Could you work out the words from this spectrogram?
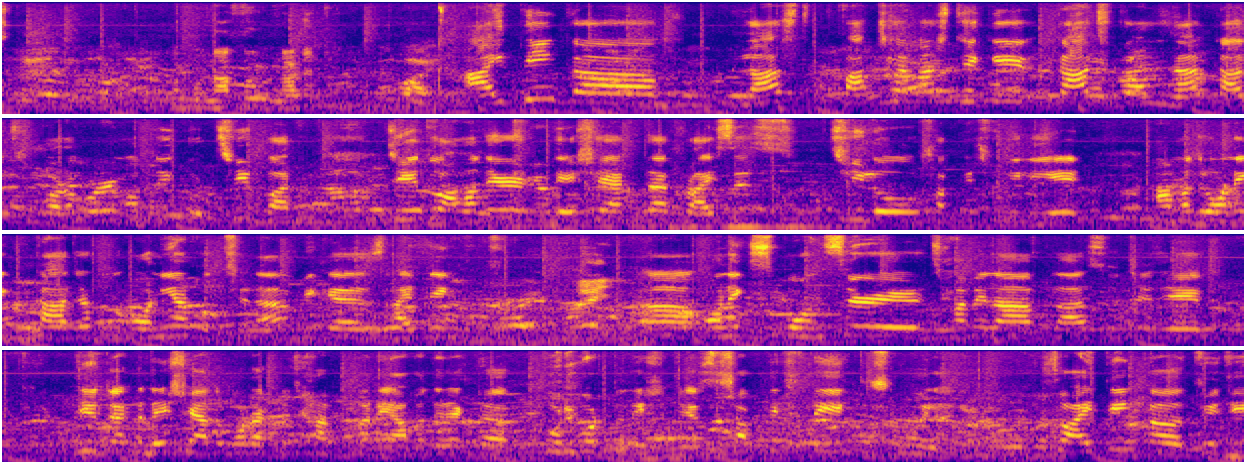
screen নাটক আই থিঙ্ক লাস্ট পাঁচ, ছয় মাস থেকে কাজ কম না, কাজ বরাবরের মতোই করছি বাট যেহেতু আমাদের দেশে একটা ক্রাইসিস ছিল সব কিছু মিলিয়ে আমাদের অনেক কাজ এখন অনিয়ার হচ্ছে না বিকজ আই থিঙ্ক অনেক স্পন্সরের ঝামেলা প্লাস হচ্ছে যে যেহেতু একটা দেশে এত বড় একটা ঝাপ মানে আমাদের একটা পরিবর্তন এসেছে সব কিছুতেই একটু সময় লাগে। সো আই থিঙ্ক যে যে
